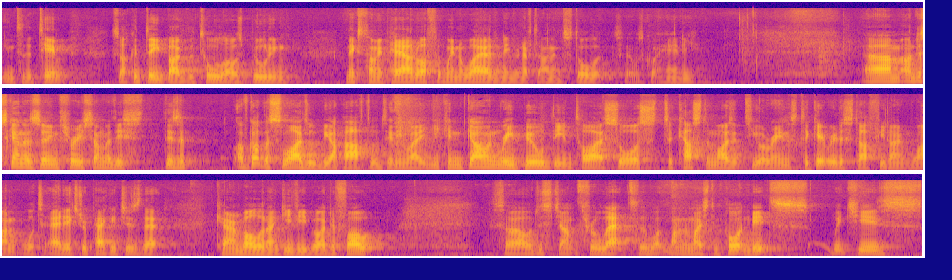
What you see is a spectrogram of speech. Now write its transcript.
into the temp so I could debug the tool I was building. Next time I powered off, it went away, I didn't even have to uninstall it, so that was quite handy. Um, I'm just going to zoom through some of this. There's a, I've got the slides will be up afterwards anyway. You can go and rebuild the entire source to customize it to your ends, to get rid of stuff you don't want, or to add extra packages that Carambola don't give you by default. So I'll just jump through that to one of the most important bits, which is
